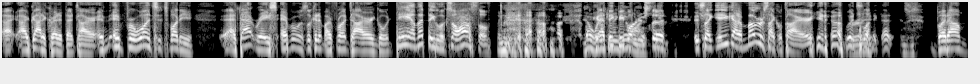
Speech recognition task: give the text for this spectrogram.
I, I got to credit that tire, and, and for once, it's funny. At that race, everyone was looking at my front tire and going, "Damn, that thing looks awesome." yeah, I think I people understood. It's like yeah, you got a motorcycle tire, you know. It's right. like that. But um,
